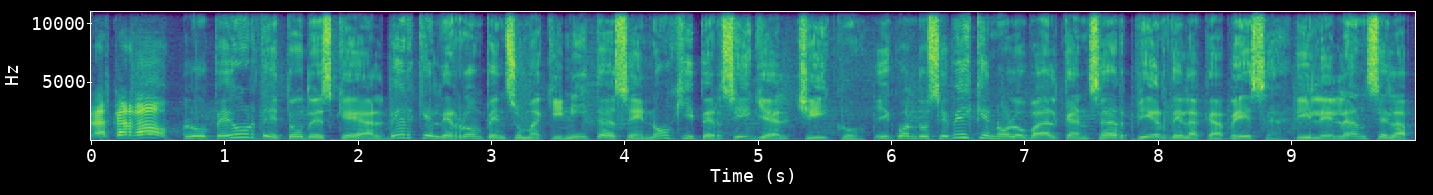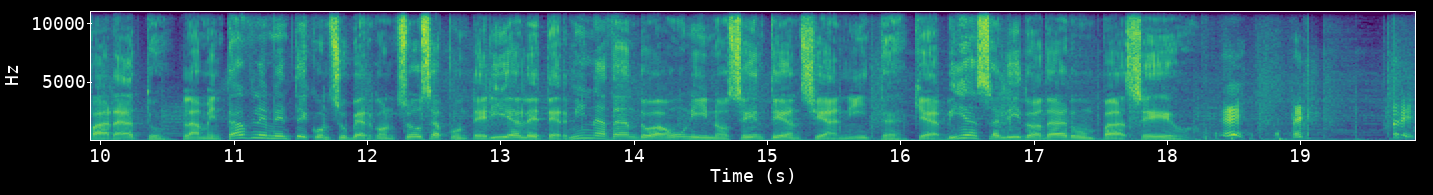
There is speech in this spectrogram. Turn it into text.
¡Te la has cargado! Lo peor de todo es que al ver que le rompen su maquinita se enoja y persigue al chico, y cuando se ve que no lo va a alcanzar pierde la cabeza y le lanza el aparato. Lamentablemente con su vergonzosa puntería le termina dando a una inocente ancianita que había salido a dar un paseo. ¡Eh! ¡Me c... ¡Ay!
